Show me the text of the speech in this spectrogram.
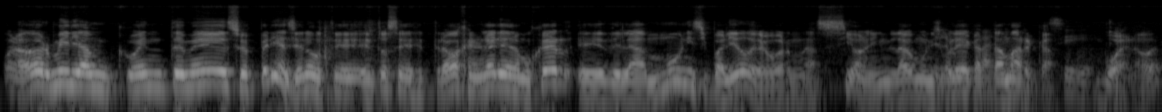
Bueno, a ver, Miriam, cuénteme su experiencia, ¿no? Usted entonces trabaja en el área de la mujer eh, de la municipalidad o de la gobernación, en la municipalidad de Catamarca. sí. Bueno, a ver,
